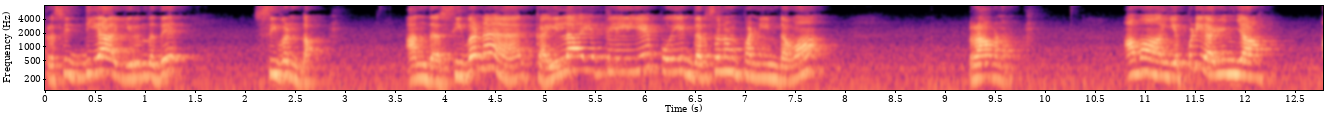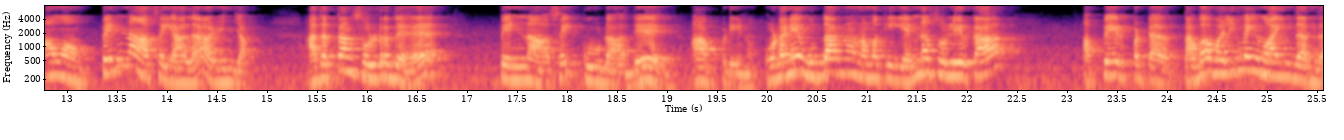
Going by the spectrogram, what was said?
பிரசித்தியாக இருந்தது சிவன் தான். அந்த சிவனை கைலாயத்திலேயே போய் தரிசனம் பண்ணிட்டவன் ராவணன். அவன் எப்படி அழிஞ்சான்? அவன் பெண் ஆசையால் அழிஞ்சான். அதைத்தான் சொல்கிறது பெண் ஆசை கூடாது அப்படின்னு. உடனே உதாரணம் நமக்கு என்ன சொல்லியிருக்கா? அப்பேற்பட்ட தவ வலிமை வாய்ந்த அந்த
